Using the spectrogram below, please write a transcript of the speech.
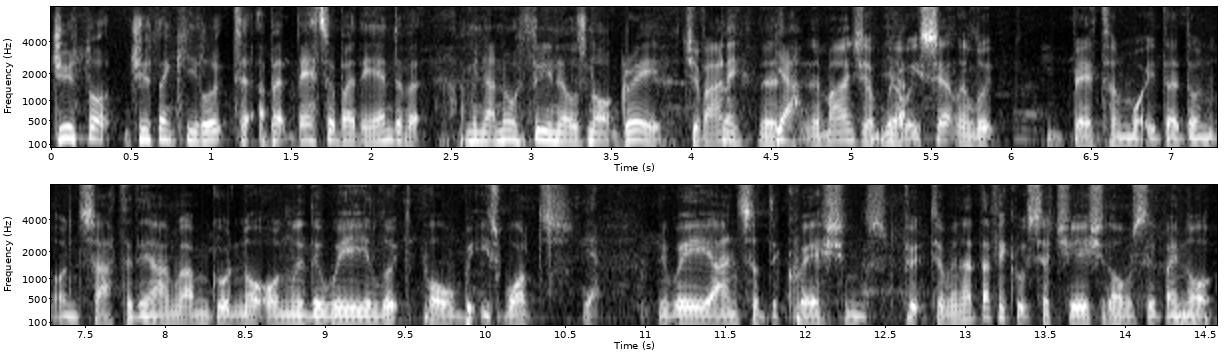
Do you thought? Do you think he looked a bit better by the end of it? I mean, I know 3 0 is not great. Giovanni, the, Yeah. the manager, Yeah. well, he certainly looked better than what he did on, on Saturday. I'm, I'm going not only the way he looked, Paul, but his words. Yeah. The way he answered the questions put to him in a difficult situation, obviously, by not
